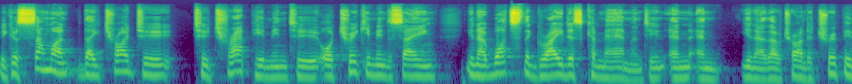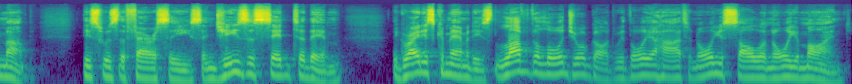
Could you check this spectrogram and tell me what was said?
Because someone, they tried to, to trap him into or trick him into saying, you know, what's the greatest commandment? And, and, and, you know, they were trying to trip him up. This was the Pharisees. And Jesus said to them, the greatest commandment is love the Lord your God with all your heart and all your soul and all your mind.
